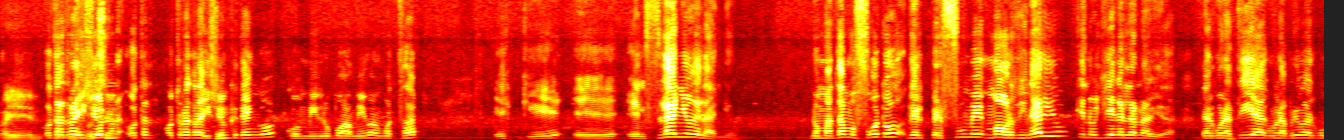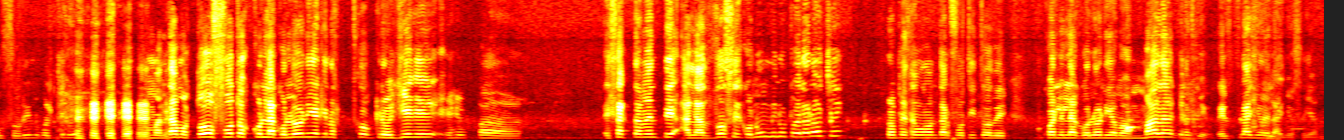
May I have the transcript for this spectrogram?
Oye, Otra tradición, otra, otra tradición ¿Sí? que tengo con mi grupo de amigos en WhatsApp es que eh, el flaño del año. Nos mandamos fotos del perfume más ordinario que nos llega en la Navidad. De alguna tía, alguna prima, de algún sobrino, cualquier. Nos mandamos todos fotos con la colonia que nos, que nos llegue eh, pa- exactamente a las 12 con un minuto de la noche. Nos empezamos a mandar fotitos de cuál es la colonia más mala que nos llega. El flaño del año se llama.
